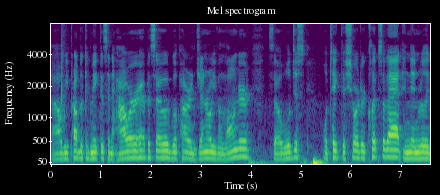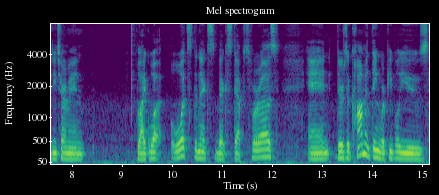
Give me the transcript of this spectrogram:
Uh, we probably could make this an hour episode, willpower in general, even longer. So we'll just we'll take the shorter clips of that and then really determine like what what's the next big steps for us and there's a common thing where people use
